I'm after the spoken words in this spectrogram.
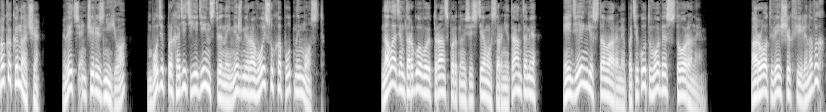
А как иначе? Ведь через нее будет проходить единственный межмировой сухопутный мост. Наладим торговую транспортную систему с орнитантами, и деньги с товарами потекут в обе стороны. А род вещих Филиновых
